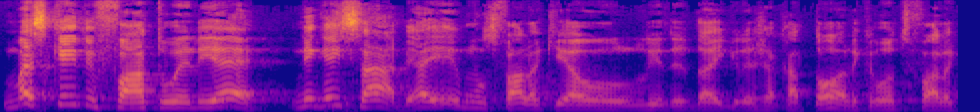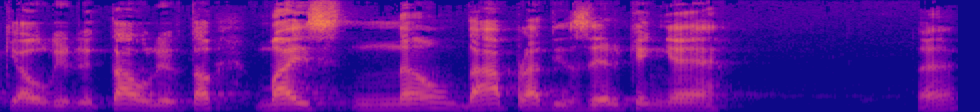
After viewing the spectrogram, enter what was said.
Mas quem de fato ele é, ninguém sabe. Aí uns falam que é o líder da igreja católica, outros falam que é o líder tal, o líder tal, mas não dá para dizer quem é. Né?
